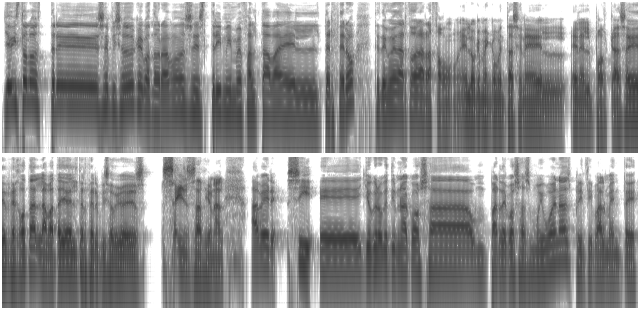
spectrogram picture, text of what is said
yo he visto los tres episodios que cuando grabamos streaming me faltaba el tercero. Te tengo que dar toda la razón en lo que me comentas en el, en el podcast. ¿eh? CJ, la batalla del tercer episodio es sensacional. A ver, sí, eh, yo creo que tiene una cosa, un par de cosas muy buenas, principalmente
